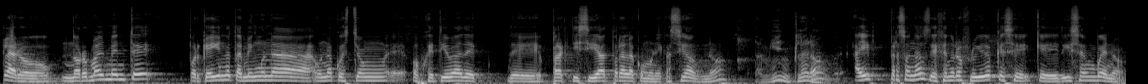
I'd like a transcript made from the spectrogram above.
claro, normalmente Porque hay una, también una, una cuestión eh, objetiva de, de practicidad para la comunicación, ¿no? También, claro. ¿no? Hay personas de género fluido que, se, que dicen, bueno,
